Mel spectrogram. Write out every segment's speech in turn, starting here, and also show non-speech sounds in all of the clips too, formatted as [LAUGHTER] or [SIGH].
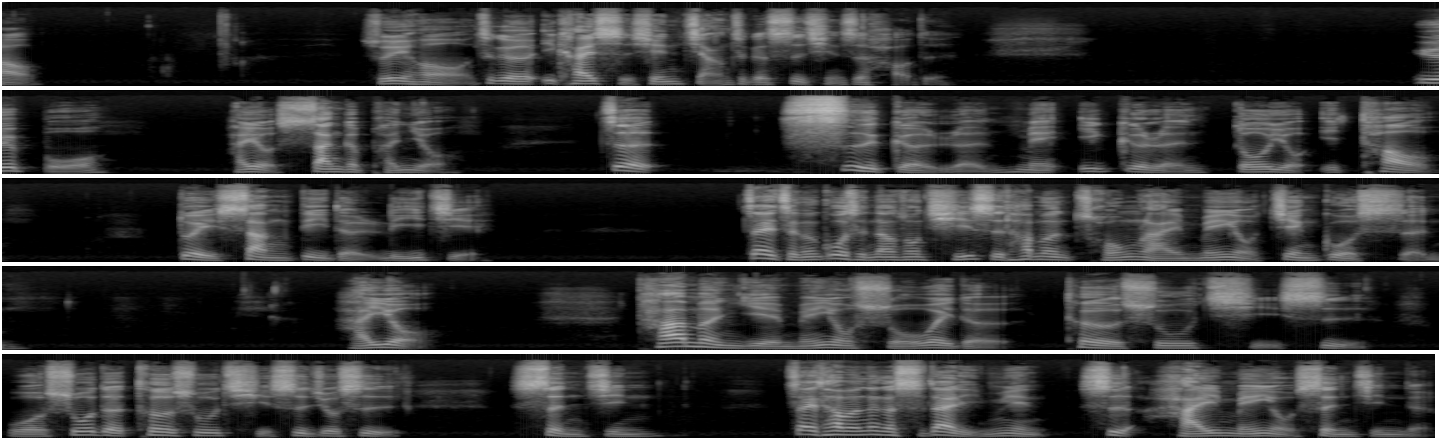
好，所以哈，这个一开始先讲这个事情是好的。约伯还有三个朋友，这四个人每一个人都有一套对上帝的理解，在整个过程当中，其实他们从来没有见过神，还有他们也没有所谓的特殊启示。我说的特殊启示就是圣经，在他们那个时代里面是还没有圣经的。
